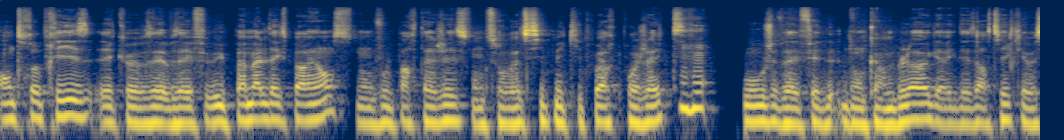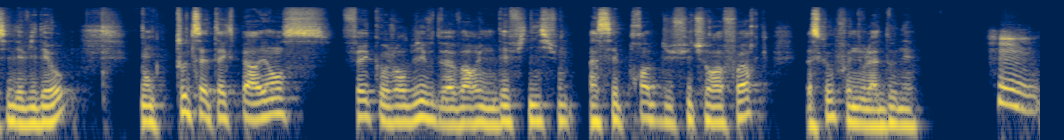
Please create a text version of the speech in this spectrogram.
entreprises et que vous avez, fait- eu pas mal d'expériences. Donc vous le partagez donc, sur votre site Make It Work Project, Mhm. où vous avez fait donc un blog avec des articles et aussi des vidéos. Donc toute cette expérience fait qu'aujourd'hui vous devez avoir une définition assez propre du future of work. Est-ce que vous pouvez nous la donner? Hmm.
